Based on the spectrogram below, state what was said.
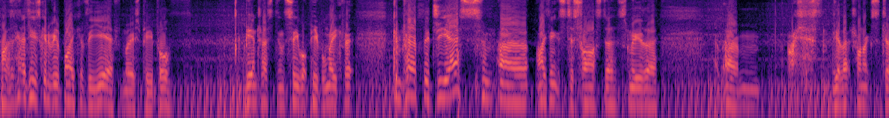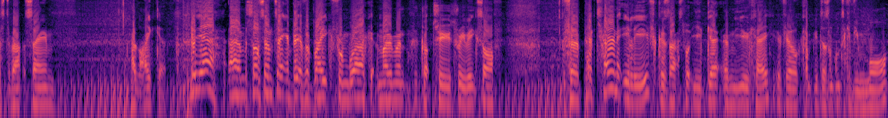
I think it's going to be the bike of the year for most people. Be interesting to see what people make of it. Compared to the GS uh, I think it's just faster smoother. Um, the electronics are just about the same. I like it. But yeah um, so I'm taking a bit of a break from work at the moment. I've got two three weeks off for paternity leave because that's what you get in the UK if your company doesn't want to give you more.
